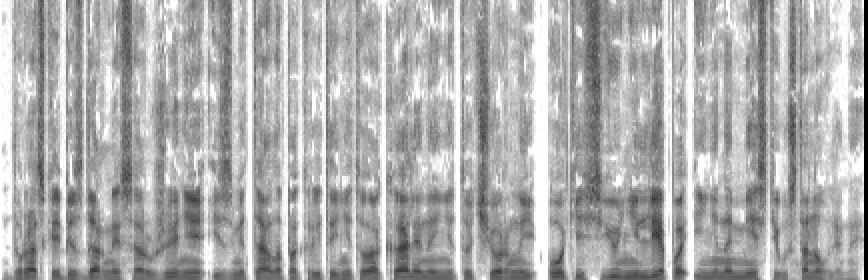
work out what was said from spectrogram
Дурацкое бездарное сооружение из металла, покрытое не то окалиной, не то черной окисью, нелепо и не на месте установленное.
